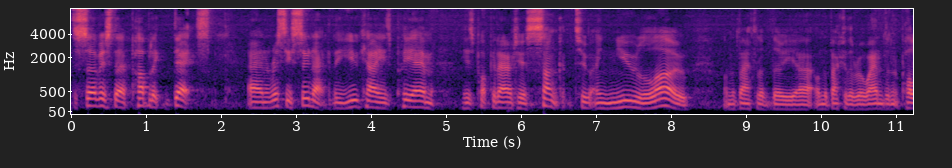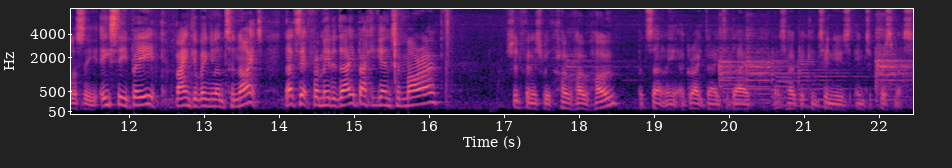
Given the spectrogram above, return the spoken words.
to service their public debts. And Rishi Sunak, the UK's PM, his popularity has sunk to a new low on the battle of the uh, on the back of the Rwandan policy. ECB, Bank of England tonight. That's it from me today. Back again tomorrow. Should finish with ho ho ho, but certainly a great day today. Let's hope it continues into Christmas.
